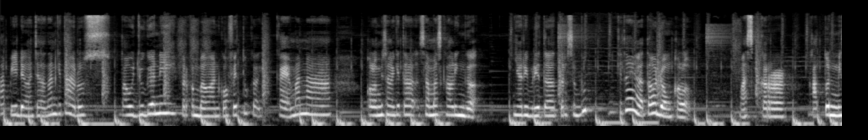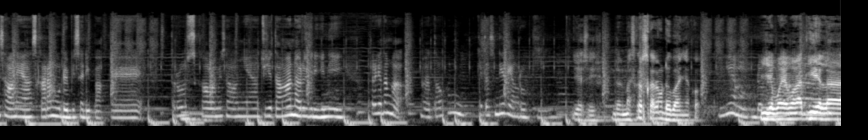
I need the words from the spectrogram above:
Tapi dengan catatan kita harus tahu juga nih perkembangan covid tuh kayak, kayak mana. Kalau misalnya kita sama sekali nggak nyari berita tersebut kita nggak tahu dong kalau masker katun misalnya sekarang udah bisa dipakai. Terus kalau misalnya cuci tangan harus gini-gini. Kan kita nggak nggak tahu kan kita sendiri yang rugi. Iya sih dan masker sekarang udah banyak kok. Iya udah Iya banyak banget gila.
